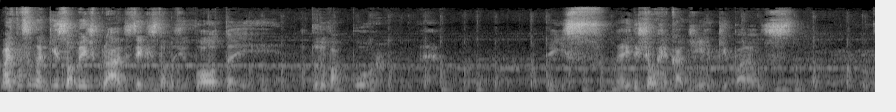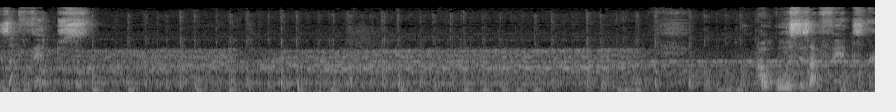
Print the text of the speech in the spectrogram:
Mas passando aqui somente para dizer que estamos de volta e a todo vapor. né? É isso, né? E deixar um recadinho aqui para os desafetos. Alguns desafetos, né?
